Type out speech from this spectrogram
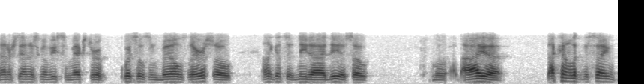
I understand there's going to be some extra whistles and bells there, so I think that's a neat idea. So well, I uh, I kind of look the same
